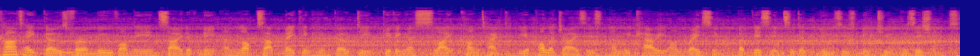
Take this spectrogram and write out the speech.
Kart 8 goes for a move on the inside of me and locks up making him go deep giving us slight contact, he apologizes and we carry on racing, but this incident loses me two positions.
